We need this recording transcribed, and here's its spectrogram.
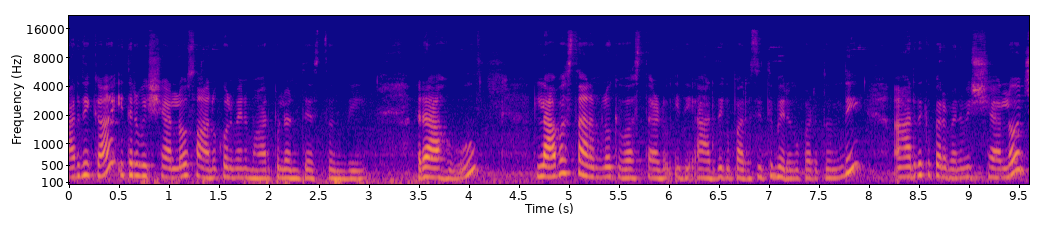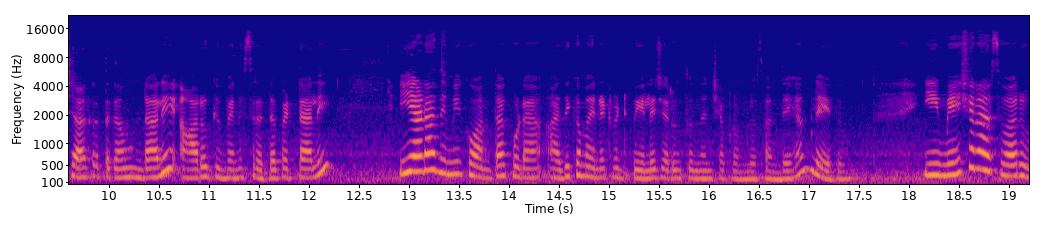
ఆర్థిక ఇతర విషయాల్లో సానుకూలమైన మార్పులను తెస్తుంది. రాహువు లాభస్థానంలోకి వస్తాడు. ఇది ఆర్థిక పరిస్థితి మెరుగుపడుతుంది. ఆర్థికపరమైన విషయాల్లో జాగ్రత్తగా ఉండాలి. ఆరోగ్యమైన శ్రద్ధ పెట్టాలి. ఈ ఏడాది మీకు అంతా కూడా అధికమైనటువంటి మేలే జరుగుతుందని చెప్పడంలో సందేహం లేదు. ఈ మేషరాశి వారు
